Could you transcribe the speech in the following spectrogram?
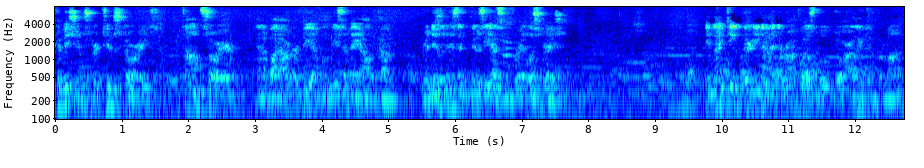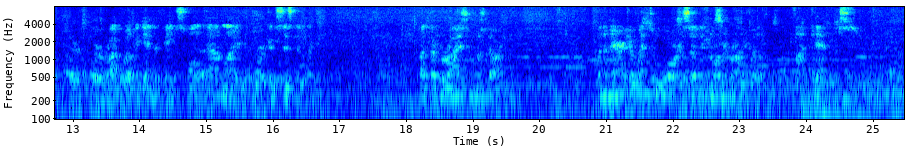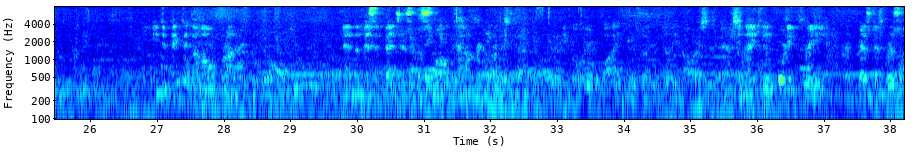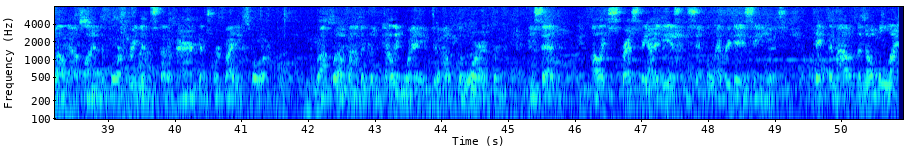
Commissions for two stories, Tom Sawyer and a biography of Louisa May Alcott, renewed his enthusiasm for illustration. In 1939, the Rockwells moved to Arlington, Vermont, where Rockwell began to paint small town life more consistently. But the horizon was dark. When America went to war, so did Norman Rockwell on canvas. He depicted the home front and the misadventures of a small town recruit. In 1943, when President Roosevelt outlined the four freedoms that Americans were fighting for, Rockwell found a compelling way to help the war effort. He said, I'll express the ideas in simple everyday scenes, take them out of the noble language.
